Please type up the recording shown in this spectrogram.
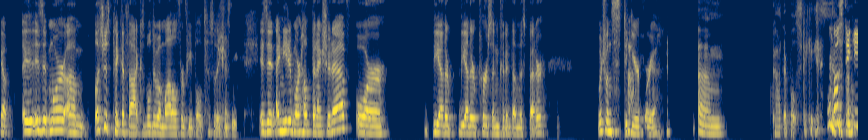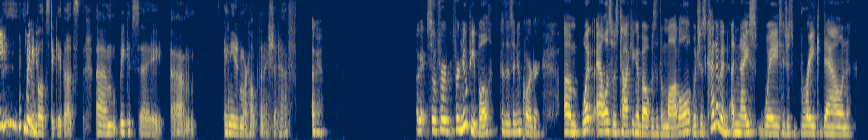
Yep. Is it more um let's just pick a thought because we'll do a model for people to, so they can see. Is it I needed more help than I should have or the other the other person could have done this better? Which one's stickier for you? Um God, they're both sticky. They're both sticky. they're both sticky thoughts. Um, we could say um I needed more help than I should have. Okay. Okay, so for for new people, because it's a new quarter, um, what Alice was talking about was the model, which is kind of a, a nice way to just break down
